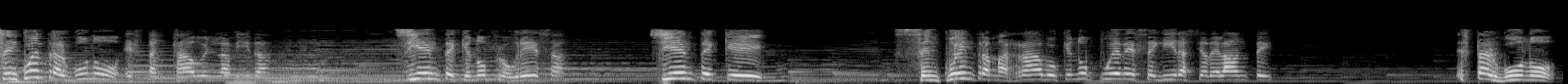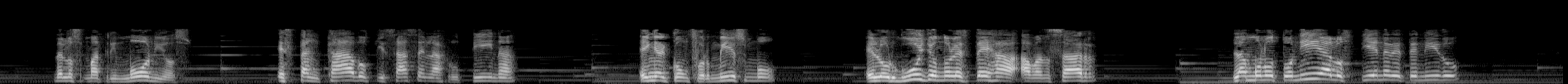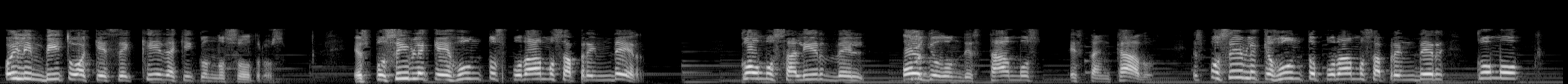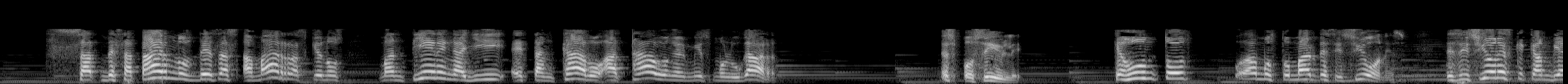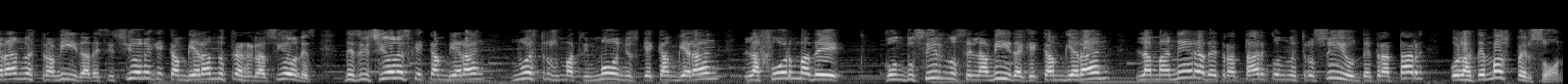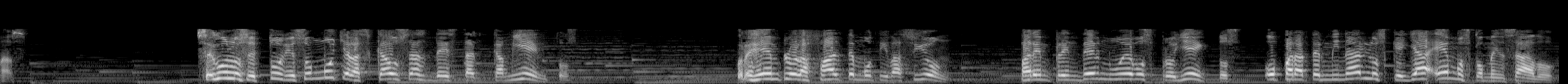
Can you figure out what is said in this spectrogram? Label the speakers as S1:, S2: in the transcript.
S1: ¿Se encuentra alguno estancado en la vida? ¿Siente que no progresa? ¿Siente que se encuentra amarrado, que no puede seguir hacia adelante? ¿Está alguno de los matrimonios estancado quizás en la rutina, en el conformismo? El orgullo no les deja avanzar. La monotonía los tiene detenido. Hoy le invito a que se quede aquí con nosotros. Es posible que juntos podamos aprender cómo salir del hoyo donde estamos estancados. Es posible que juntos podamos aprender cómo desatarnos de esas amarras que nos mantienen allí estancados, atados en el mismo lugar. Es posible que juntos podamos tomar decisiones, decisiones que cambiarán nuestra vida, decisiones que cambiarán nuestras relaciones, decisiones que cambiarán nuestros matrimonios, que cambiarán la forma de conducirnos en la vida, que cambiarán la manera de tratar con nuestros hijos, de tratar con las demás personas. Según los estudios, son muchas las causas de estancamientos. Por ejemplo, la falta de motivación, para emprender nuevos proyectos o para terminar los que ya hemos comenzado.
